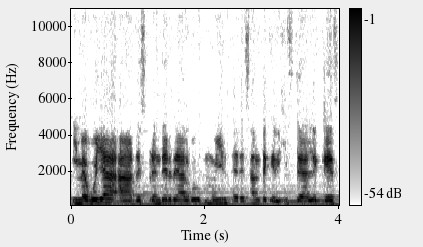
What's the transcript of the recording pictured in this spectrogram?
y me voy a, desprender de algo muy interesante que dijiste, Ale, que es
